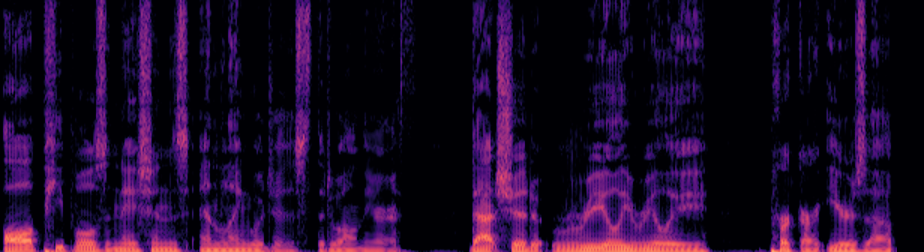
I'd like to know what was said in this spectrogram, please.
all peoples, nations, and languages that dwell on the earth. That should really, really perk our ears up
